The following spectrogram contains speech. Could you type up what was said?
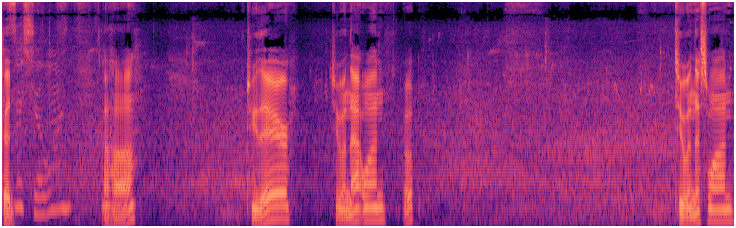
Good. Is a shill one. Uh-huh. Two there. Two in that one. Oh. Two in this one.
